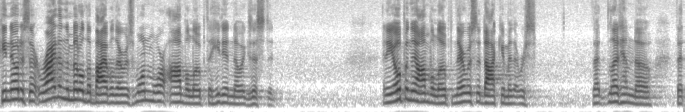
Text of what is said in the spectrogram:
he noticed that right in the middle of the Bible there was one more envelope that he didn't know existed. And he opened the envelope, and there was the document that, was, that let him know that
